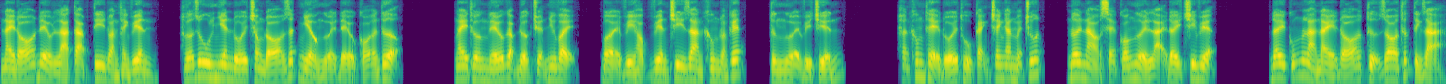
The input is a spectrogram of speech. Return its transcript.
Này đó đều là tạp ti đoàn thành viên, hứa du nhiên đối trong đó rất nhiều người đều có ấn tượng. Ngày thường nếu gặp được chuyện như vậy, bởi vì học viên chi gian không đoàn kết, từng người vì chiến hận không thể đối thủ cạnh tranh ăn mệt chút, nơi nào sẽ có người lại đây chi viện. Đây cũng là này đó tự do thức tỉnh giả,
